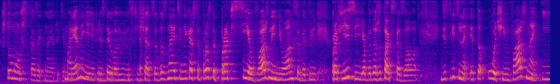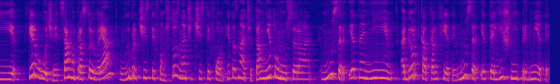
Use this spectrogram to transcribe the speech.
Что можешь сказать на эту тему? Марьяна, я не перестаю вами восхищаться. Вы знаете, мне кажется, просто про все важные нюансы в этой профессии, я бы даже так сказала. Действительно, это очень важно, и в первую очередь самый простой вариант выбрать чистый фон. Что значит чистый фон? Это значит, там нету мусора. Мусор это не обертка от конфеты, мусор это лишние предметы.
